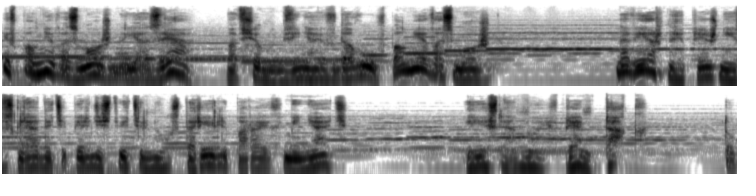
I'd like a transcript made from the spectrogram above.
И вполне возможно, я зря во всем обвиняю вдову, вполне возможно. Наверное, прежние взгляды теперь действительно устарели, пора их менять. И если оно и впрямь так, то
